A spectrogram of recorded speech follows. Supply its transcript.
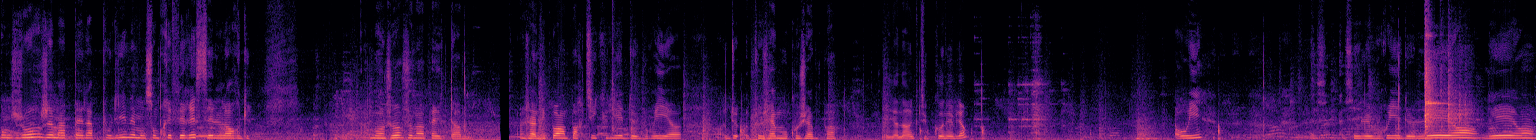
Bonjour, je m'appelle Apolline et mon son préféré c'est l'orgue. Bonjour, je m'appelle Tom. J'en ai pas en particulier de bruit euh, de- que j'aime ou que j'aime pas. Et il y en a un que tu connais bien? Oui. C'est le bruit de Léon, Léon.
